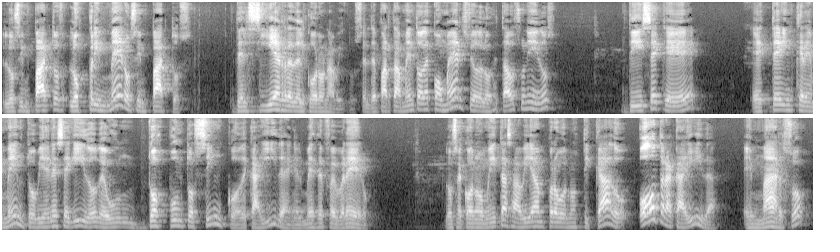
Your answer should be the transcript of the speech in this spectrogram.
los impactos, los primeros impactos del cierre del coronavirus. El Departamento de Comercio de los Estados Unidos dice que este incremento viene seguido de un 2.5 de caída en el mes de febrero. Los economistas habían pronosticado otra caída en marzo,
